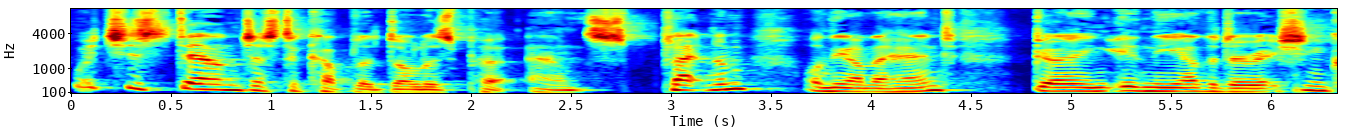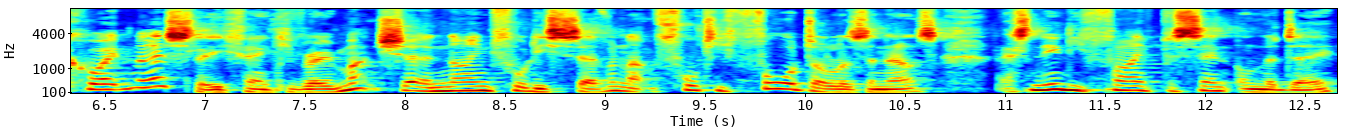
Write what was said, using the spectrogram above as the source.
which is down just a couple of dollars per ounce. Platinum, on the other hand, going in the other direction quite nicely. Thank you very much. Uh, 947 up $44 an ounce. That's nearly 5% on the day.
